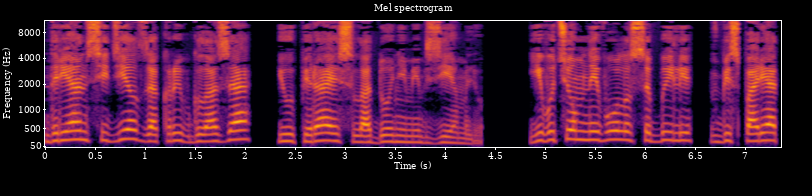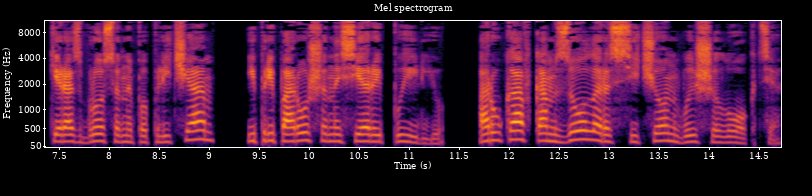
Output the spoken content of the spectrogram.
Дриан сидел, закрыв глаза и упираясь ладонями в землю. Его темные волосы были в беспорядке разбросаны по плечам и припорошены серой пылью, а рукав камзола рассечен выше локтя.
